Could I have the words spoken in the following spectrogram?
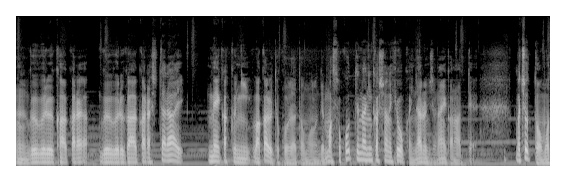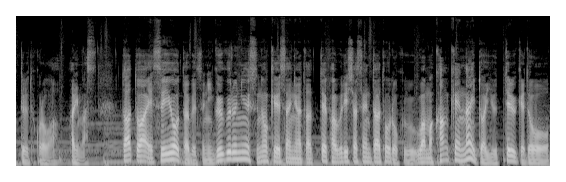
うん、Google 側から Google 側からしたら明確に分かるところだと思うので、まあ、そこって何かしらの評価になるんじゃないかなって、まあ、ちょっと思ってるところはあります。とあとは SEO とは別に Google ニュースの掲載にあたってパブリッシャーセンター登録はま関係ないとは言ってるけど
